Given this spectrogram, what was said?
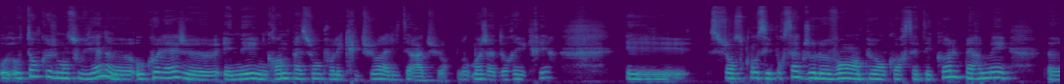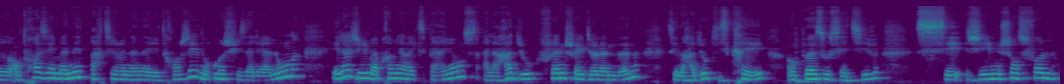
Autant que je m'en souvienne, au collège est née une grande passion pour l'écriture, la littérature. Donc moi, j'adorais écrire. Et Sciences Po, c'est pour ça que je le vends un peu encore. Cette école permet euh, en troisième année de partir une année à l'étranger. Donc moi, je suis allée à Londres et là, j'ai eu ma première expérience à la radio, French Radio London. C'est une radio qui se crée, un peu associative. C'est, j'ai eu une chance folle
